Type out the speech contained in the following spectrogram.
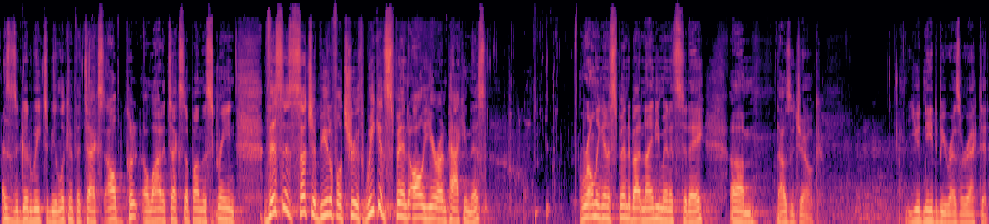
This is a good week to be looking at the text. I'll put a lot of text up on the screen. This is such a beautiful truth. We could spend all year unpacking this. We're only going to spend about 90 minutes today. Um, that was a joke you'd need to be resurrected.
